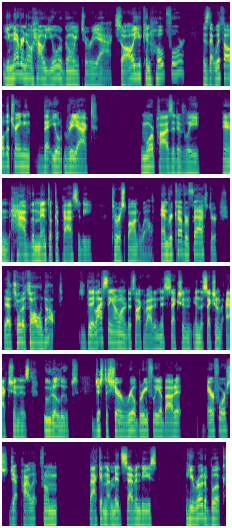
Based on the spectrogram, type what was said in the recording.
you never know how you're going to react. So all you can hope for is that with all the training that you'll react more positively and have the mental capacity to respond well and recover faster That's what it's all about. the last thing I wanted to talk about in this section, in the section of action, is OODA loops. Just to share real briefly about it, Air Force jet pilot from back in the mid 70s, he wrote a book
